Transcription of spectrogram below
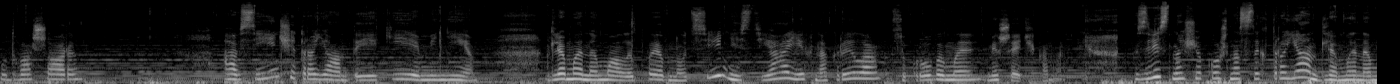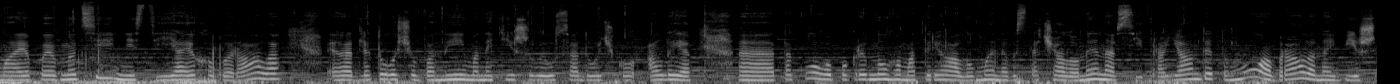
у два шари. А всі інші троянди, які мені для мене мали певну цінність, я їх накрила цукровими мішечками. Звісно, що кожна з цих троянд для мене має певну цінність, і я їх обирала е, для того, щоб вони мене тішили у садочку. Але е, такого покривного матеріалу в мене вистачало не на всі троянди, тому обрала найбільш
